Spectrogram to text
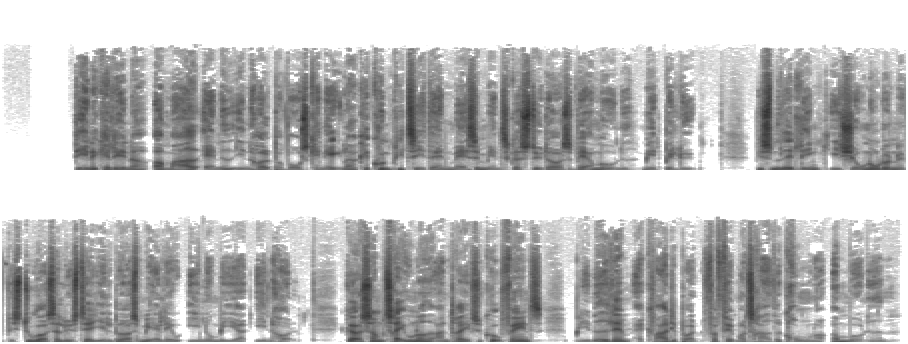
Denne kalender og meget andet indhold på vores kanaler kan kun blive til, da en masse mennesker støtter os hver måned med et beløb. Vi smider et link i shownoterne, hvis du også har lyst til at hjælpe os med at lave endnu mere indhold. Gør som 300 andre FCK-fans. Bliv medlem af Kvartibold for 35 kroner om måneden.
